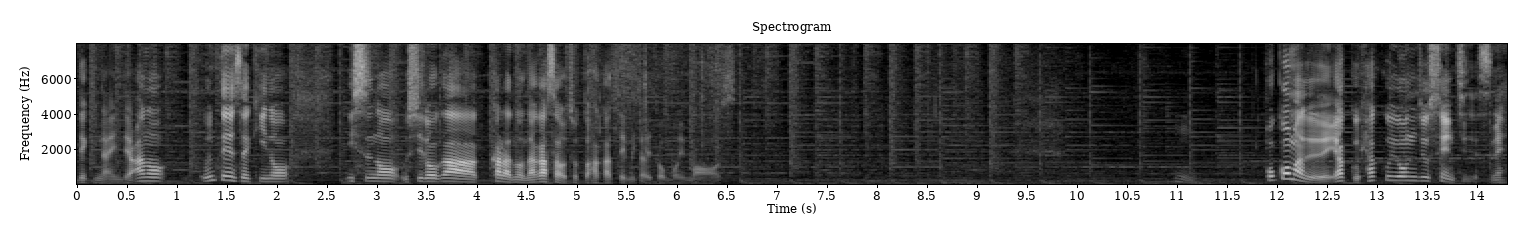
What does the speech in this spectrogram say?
できないんであの運転席の椅子の後ろ側からの長さをちょっと測ってみたいと思います。ここまでで約140センチですね。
